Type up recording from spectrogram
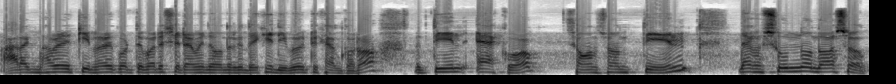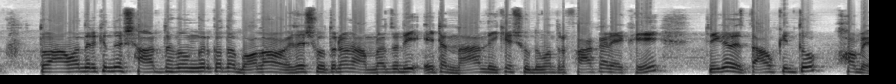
আর একভাবে কীভাবে করতে পারি সেটা আমি তোমাদেরকে দেখিয়ে দিব। একটু খেয়াল করো। তিন একক সমান সমান তিন। দেখো, শূন্য দশক। তো আমাদের কিন্তু সার্থক অঙ্কের কথা বলা হয়েছে, সুতরাং আমরা যদি এটা না লিখে শুধুমাত্র ফাঁকা রেখে, ঠিক আছে, তাও কিন্তু হবে,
